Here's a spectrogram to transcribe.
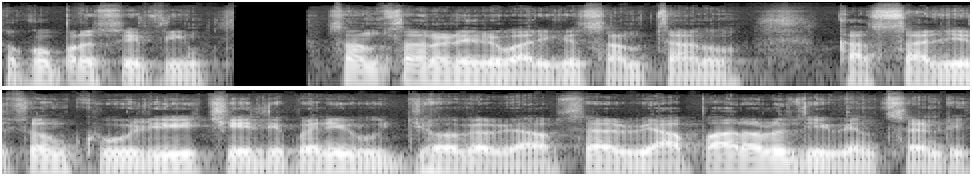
సుఖప్రస్థితి సంతానం లేని వారికి సంతానం కష్టార్జితం కూలీ చేతి పని ఉద్యోగ వ్యవసాయ వ్యాపారాలు దీవించండి.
